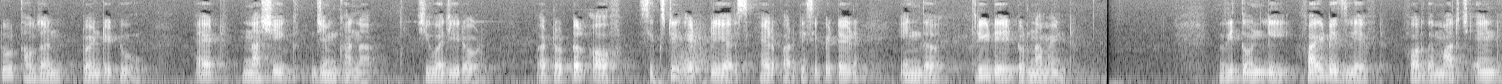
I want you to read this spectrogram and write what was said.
2022 at Nashik Gymkhana, Shivaji Road. A total of 68 players had participated in the three day tournament. With only 5 days left for the March end,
